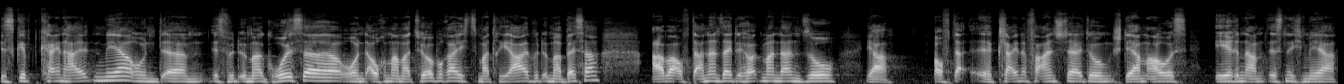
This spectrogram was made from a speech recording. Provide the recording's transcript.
es gibt kein Halten mehr und ähm, es wird immer größer und auch im Amateurbereich, das Material wird immer besser. Aber auf der anderen Seite hört man dann so, ja, auf der, äh, kleine Veranstaltungen sterben aus, Ehrenamt ist nicht mehr.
